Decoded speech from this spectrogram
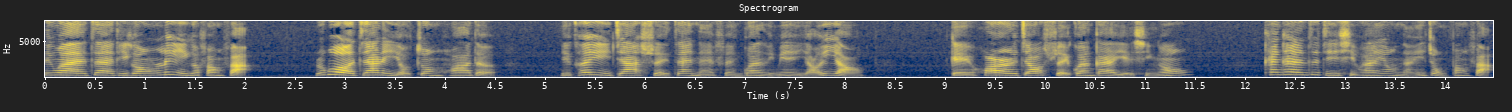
另外，再提供另一个方法：如果家里有种花的，也可以加水在奶粉罐里面摇一摇，给花儿浇水灌溉也行哦。看看自己喜欢用哪一种方法。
